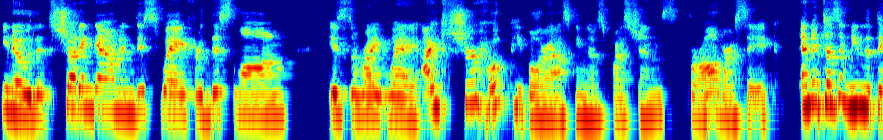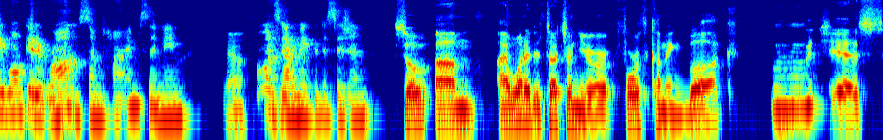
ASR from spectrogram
you know, that shutting down in this way for this long is the right way? I sure hope people are asking those questions for all of our sake. and it doesn't mean that they won't get it wrong sometimes. I mean, yeah, someone's got to make the decision. So um, I wanted to touch on your forthcoming book, Mhm. which is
